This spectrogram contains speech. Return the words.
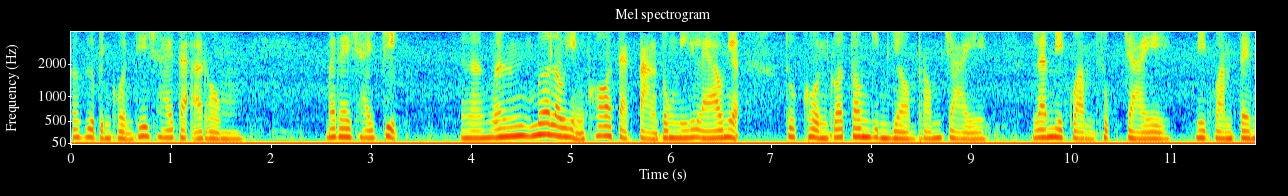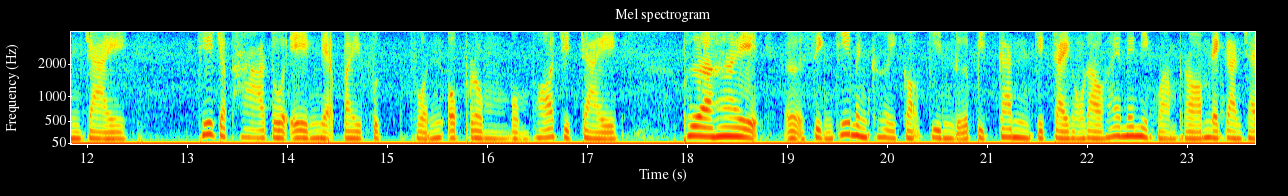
ก็คือเป็นคนที่ใช้แต่อารมณ์ ไม่ได้ใช้จิตนะคะงั้นเมื่อเราเห็นข้อแตกต่างตรงนี้แล้วเนี่ย ทุกคนก็ต้องยิมยอมพร้อมใจ และมีความสุขใจ มีความเต็มใจ ที่จะพาตัวเองเนี่ยไปฝึกฝนอบรมบ่มเพาะจิตใจ เพื่อให้สิ่งที่มันเคยเกาะกินหรือปิดกั้นจิตใจของเราให้ไม่มีความพร้อมในการใช้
